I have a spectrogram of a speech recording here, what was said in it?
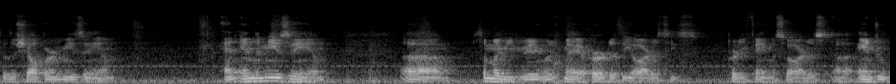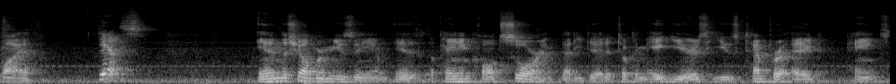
to the Shelburne Museum. And in the museum, um, some of you viewers may have heard of the artist. He's a pretty famous artist, uh, Andrew Wyeth. Yes. In the Shelburne Museum is a painting called Soaring that he did. It took him eight years. He used tempera egg paints.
